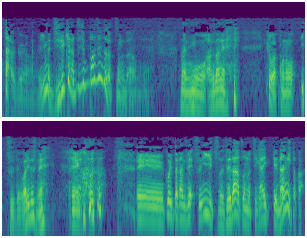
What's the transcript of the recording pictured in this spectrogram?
ったくよ。今自力80%だっつうんだよ。何もう、あれだね。今日はこの一通で終わりですね。えーえーこういった感じで、スイーツとデザートの違いって何とか、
